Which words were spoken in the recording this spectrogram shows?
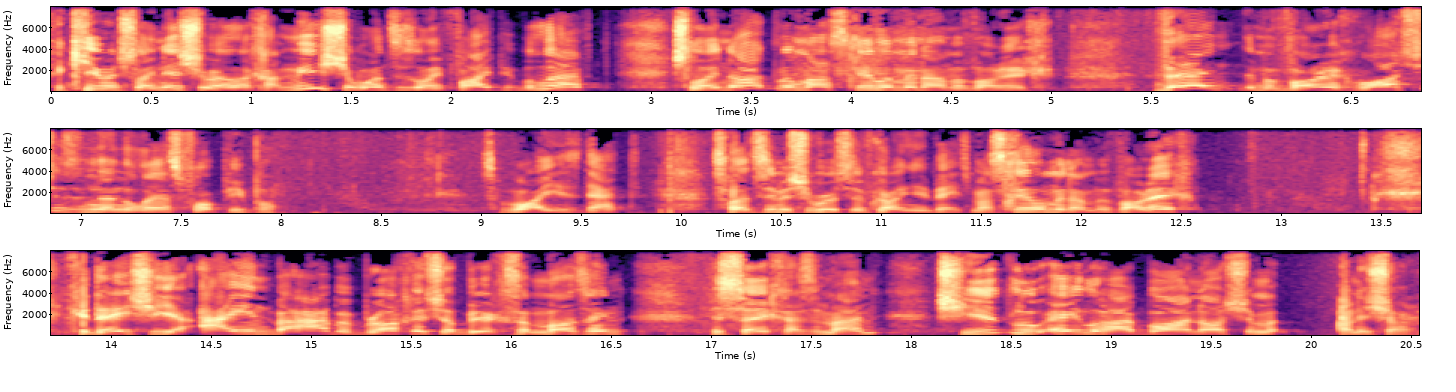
The kiyun shloi nishra chamisha. Once there's only five people left, shloi not lu maschilim Then the mavarich washes, and then the last four people. So why is that? So let's see Mr. Rusev calling you base. Maschil min am כדי שיעין בארבע ברכה של ברכס המוזן בסייך הזמן שידלו אלו הרבה אנשים הנשארים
